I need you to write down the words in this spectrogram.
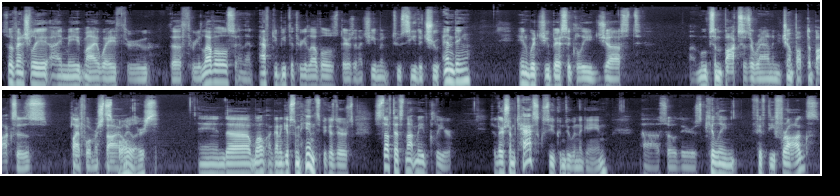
So eventually, I made my way through the three levels, and then after you beat the three levels, there's an achievement to see the true ending, in which you basically just uh, move some boxes around and you jump up the boxes, platformer style. Spoilers. And uh, well, I'm going to give some hints because there's stuff that's not made clear. So there's some tasks you can do in the game. Uh, so there's killing 50 frogs.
